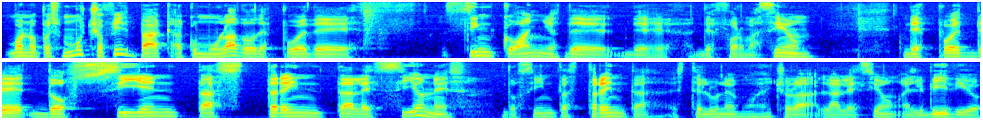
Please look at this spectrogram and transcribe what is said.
bueno, pues mucho feedback acumulado después de 5 años de, de formación Después de 230 lecciones, 230, este lunes hemos hecho la, lección, el vídeo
